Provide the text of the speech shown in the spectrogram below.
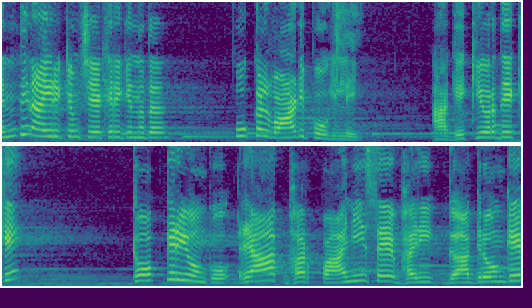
എന്തിനായിരിക്കും ശേഖരിക്കുന്നത് പൂക്കൾ വാടിപ്പോകില്ലേ आगे की ओर देखें टोकरियों को रात भर पानी से भरी गागरों के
